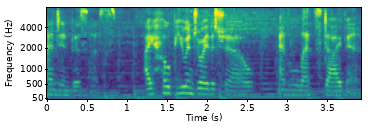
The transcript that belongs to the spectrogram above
and in business. I hope you enjoy the show, and let's dive in.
